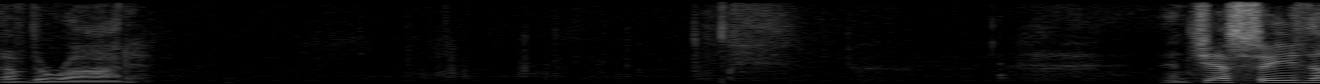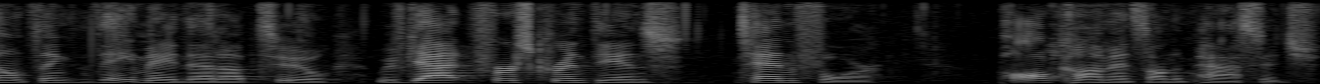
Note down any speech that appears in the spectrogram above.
of the rod. And just so you don't think they made that up too, we've got 1 Corinthians 10:4. Paul comments on the passage.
